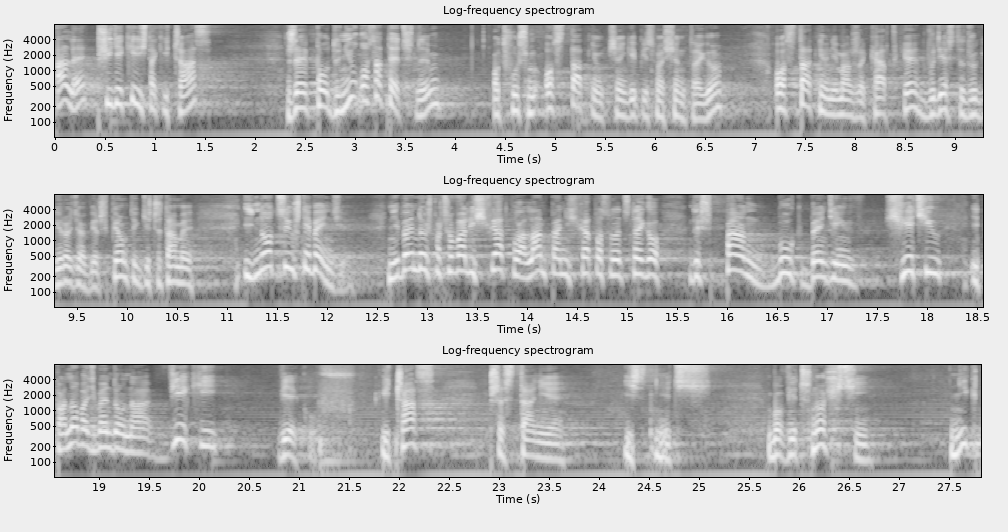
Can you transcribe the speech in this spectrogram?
ale przyjdzie kiedyś taki czas, że po dniu ostatecznym, otwórzmy ostatnią Księgę Pisma Świętego, ostatnią niemalże kartkę, 22 rozdział, wiersz 5, gdzie czytamy i nocy już nie będzie. Nie będą już potrzebowali światła lampy ani światła słonecznego, gdyż Pan Bóg będzie im świecił i panować będą na wieki wieków. I czas przestanie istnieć, bo wieczności nikt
